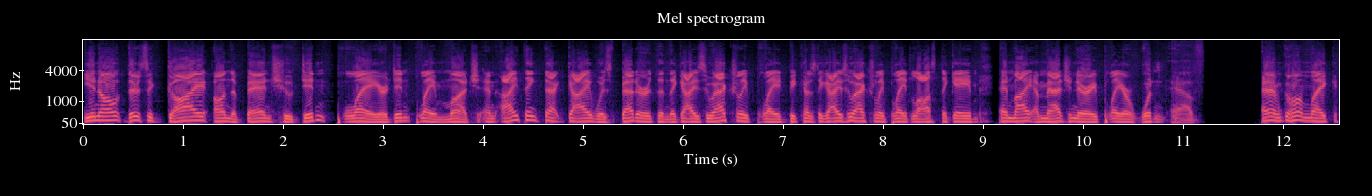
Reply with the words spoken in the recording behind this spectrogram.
you know there's a guy on the bench who didn't play or didn't play much and i think that guy was better than the guys who actually played because the guys who actually played lost the game and my imaginary player wouldn't have and i'm going like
